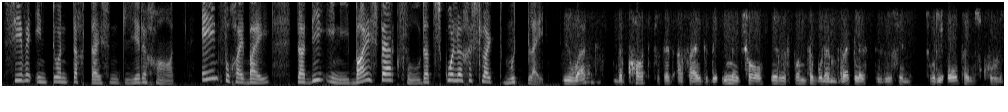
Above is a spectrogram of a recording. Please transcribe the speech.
27000 lede gehad en voeg hy by dat die Unie baie sterk voel dat skole gesluit moet bly. We want the court to set aside the immature, irresponsible and reckless decision to reopen schools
